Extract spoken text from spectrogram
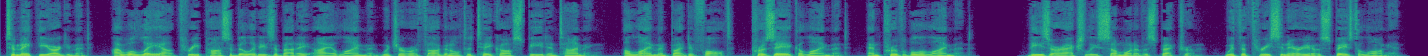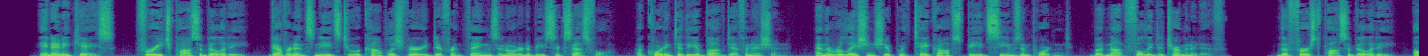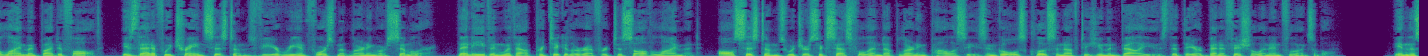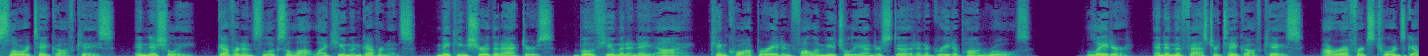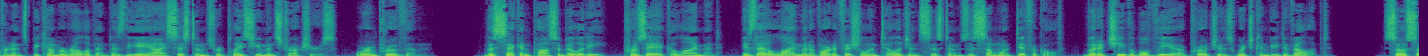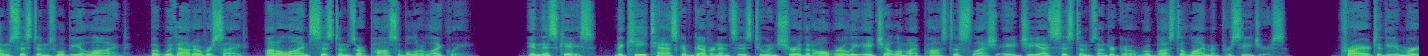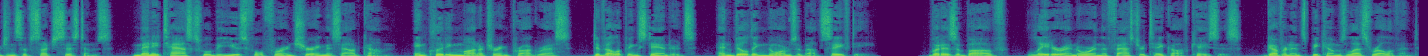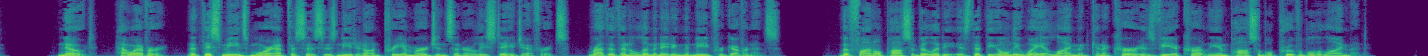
To make the argument, I will lay out three possibilities about AI alignment which are orthogonal to takeoff speed and timing alignment by default, prosaic alignment, and provable alignment. These are actually somewhat of a spectrum, with the three scenarios spaced along it. In any case, for each possibility, governance needs to accomplish very different things in order to be successful, according to the above definition, and the relationship with takeoff speed seems important, but not fully determinative. The first possibility, alignment by default, is that if we train systems via reinforcement learning or similar, then even without particular effort to solve alignment, all systems which are successful end up learning policies and goals close enough to human values that they are beneficial and influenceable. In the slower takeoff case, initially, governance looks a lot like human governance, making sure that actors, both human and AI, can cooperate and follow mutually understood and agreed upon rules. Later, and in the faster takeoff case, our efforts towards governance become irrelevant as the AI systems replace human structures, or improve them. The second possibility, prosaic alignment, is that alignment of artificial intelligence systems is somewhat difficult, but achievable via approaches which can be developed. So some systems will be aligned, but without oversight, unaligned systems are possible or likely. In this case, the key task of governance is to ensure that all early HLMI PASTA slash AGI systems undergo robust alignment procedures. Prior to the emergence of such systems, many tasks will be useful for ensuring this outcome, including monitoring progress, developing standards, and building norms about safety. But as above, later and or in the faster takeoff cases, governance becomes less relevant. Note, however, that this means more emphasis is needed on pre-emergence and early stage efforts, rather than eliminating the need for governance. The final possibility is that the only way alignment can occur is via currently impossible provable alignment.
